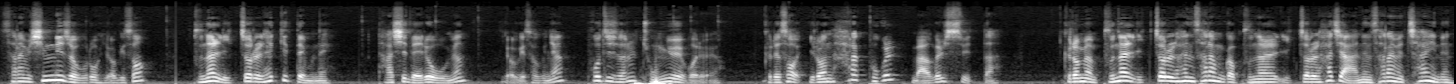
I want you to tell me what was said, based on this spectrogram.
사람이 심리적으로 여기서 분할 익절을 했기 때문에 다시 내려오면 여기서 그냥 포지션을 종료해 버려요. 그래서 이런 하락폭을 막을 수 있다. 그러면 분할 익절을 한 사람과 분할 익절을 하지 않은 사람의 차이는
